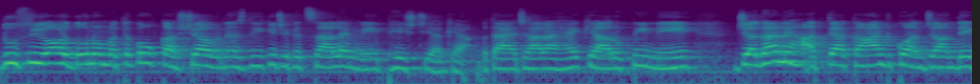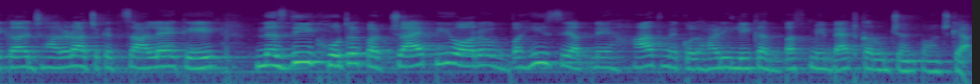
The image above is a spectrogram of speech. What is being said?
दूसरी ओर दोनों मृतकों का शव नजदीकी चिकित्सालय में भेज दिया गया। बताया जा रहा है कि आरोपी ने जघन्य हत्याकांड को अंजाम देकर झारड़ा चिकित्सालय के नज़दीक होटल पर चाय पी और वहीं से अपने हाथ में कुल्हाड़ी लेकर बस में बैठकर उज्जैन पहुँच गया।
